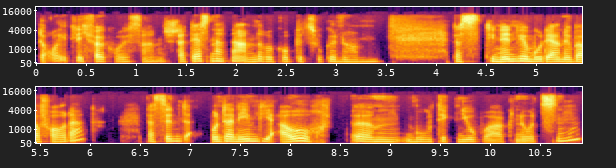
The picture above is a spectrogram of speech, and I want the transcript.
deutlich vergrößern. Stattdessen hat eine andere Gruppe zugenommen. Das, die nennen wir modern überfordert. Das sind Unternehmen, die auch ähm, mutig New Work nutzen,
